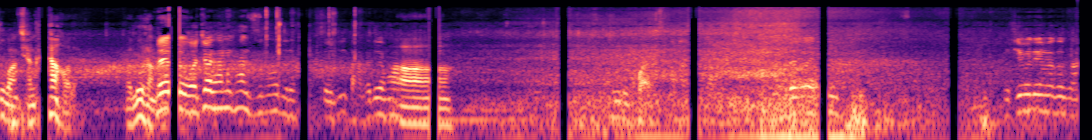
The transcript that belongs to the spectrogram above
就往前看好了，在路上没有，我叫他们看直播的，手机打个电话。啊。这个坏了。这个，你媳妇电话多少？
